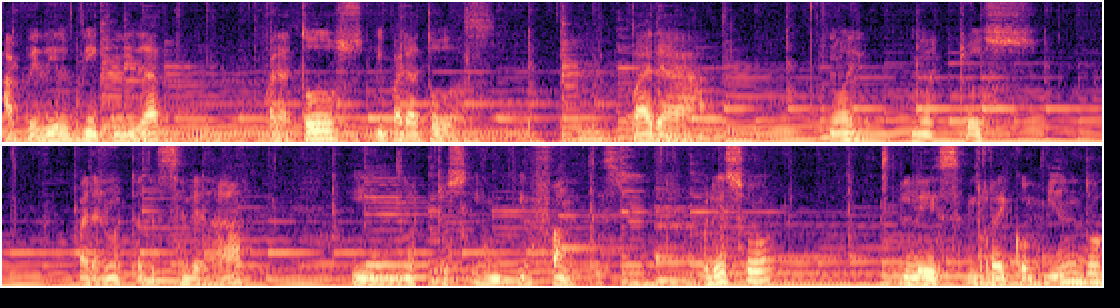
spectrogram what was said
a pedir dignidad para todos y para todas, para nuestros, para nuestra tercera edad y nuestros infantes. Por eso les recomiendo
